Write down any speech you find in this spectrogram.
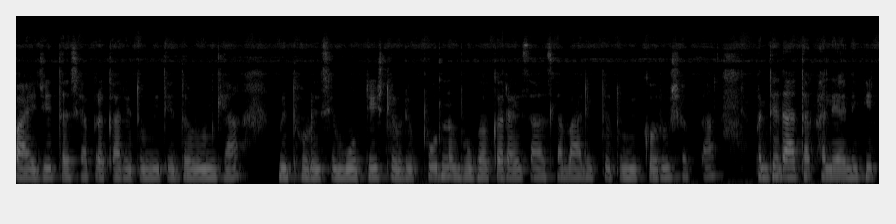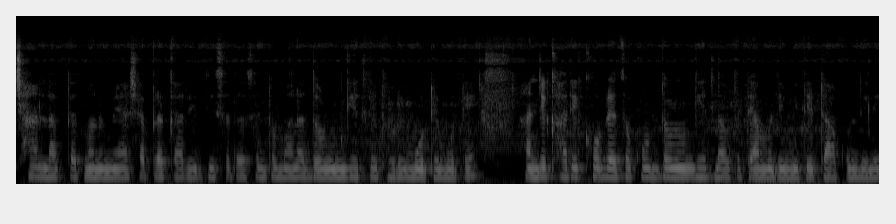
पाहिजे तशा प्रकारे तुम्ही ते दळून घ्या. मी थोडेसे मोठेच ठेवले पूर्ण भुगा करायचा असला बारीक तर तुम्ही करू शकता. पण ते दाताखाली आले की छान लागतात म्हणून मी अशा प्रकारे दिसत असेल. तुम्हाला दळून घेतले थोडे मोठे मोठे. आणि जे खारीक खोबऱ्याचा कूट दळून घेतला होता त्यामध्ये मी ते टाकून दिले.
